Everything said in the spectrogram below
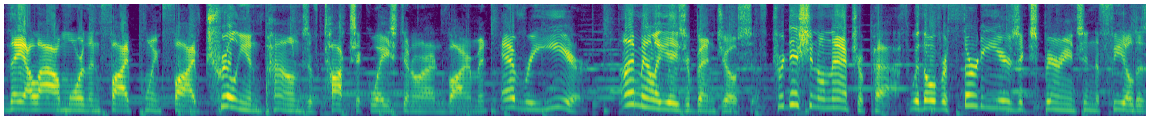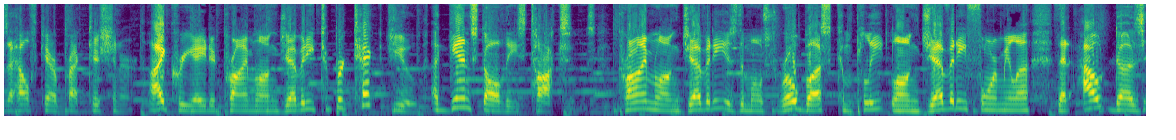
They allow more than 5.5 trillion pounds of toxic waste in our environment every year. I'm Eliezer Ben Joseph, traditional naturopath with over 30 years' experience in the field as a healthcare practitioner. I created Prime Longevity to protect you against all these toxins. Prime Longevity is the most robust, complete longevity formula that outdoes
